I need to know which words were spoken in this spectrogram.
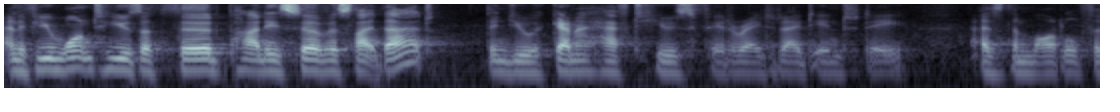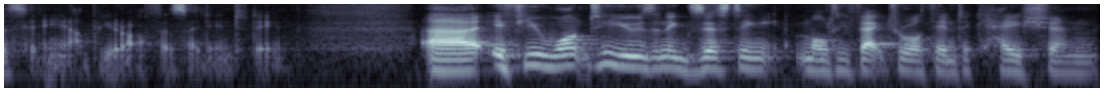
And if you want to use a third-party service like that, then you're going to have to use federated identity as the model for setting up your Office identity. Uh, if you want to use an existing multi-factor authentication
